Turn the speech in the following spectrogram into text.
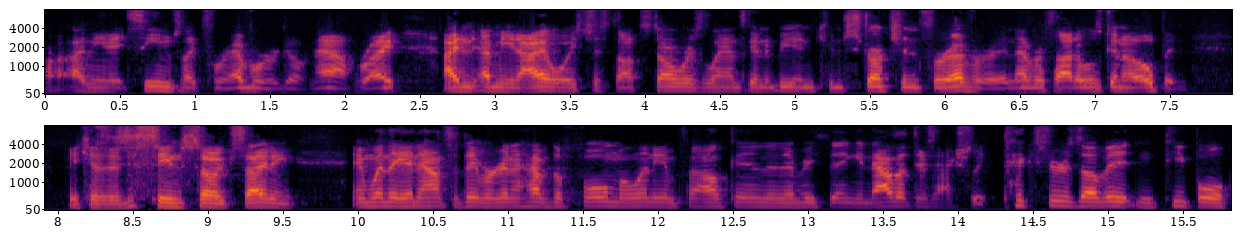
I mean, it seems like forever ago now, right? I, I mean, I always just thought Star Wars Land's going to be in construction forever and never thought it was going to open because it just seems so exciting. And when they announced that they were going to have the full Millennium Falcon and everything, and now that there's actually pictures of it and people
